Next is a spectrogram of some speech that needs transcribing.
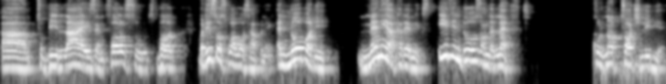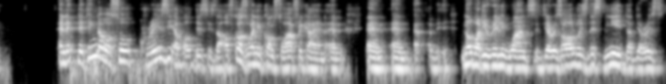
uh, to be lies and falsehoods, but but this was what was happening, and nobody, many academics, even those on the left, could not touch Libya. And the, the thing that was so crazy about this is that, of course, when it comes to Africa and and and and uh, nobody really wants, there is always this need that there is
